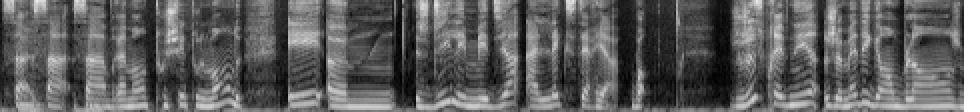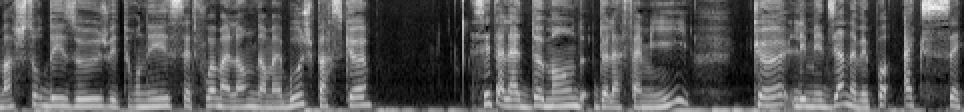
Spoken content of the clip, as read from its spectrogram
ça, ça, ça a vraiment touché tout le monde. Et euh, je dis les médias à l'extérieur. Bon. Je veux juste prévenir, je mets des gants blancs, je marche sur des œufs, je vais tourner sept fois ma langue dans ma bouche parce que c'est à la demande de la famille que les médias n'avaient pas accès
